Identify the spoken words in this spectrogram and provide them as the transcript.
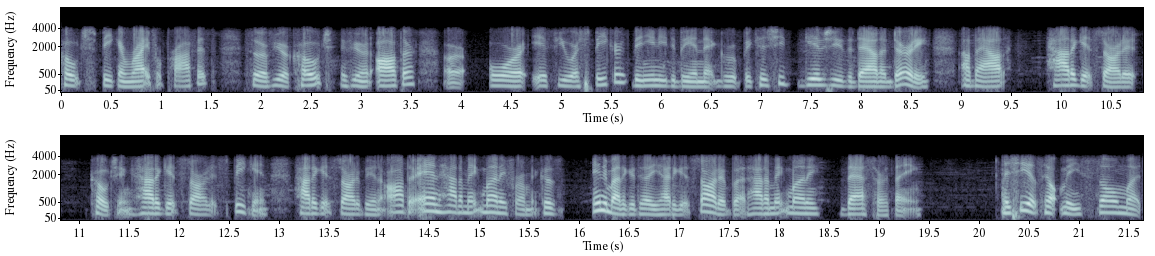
Coach Speak and Write for Profits. So if you're a coach, if you're an author or or if you're a speaker, then you need to be in that group because she gives you the down and dirty about how to get started coaching, how to get started speaking, how to get started being an author, and how to make money from it. Because anybody can tell you how to get started, but how to make money, that's her thing. And she has helped me so much.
